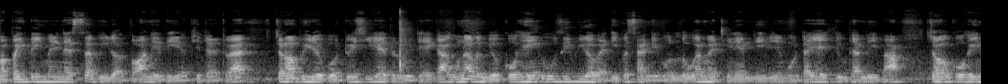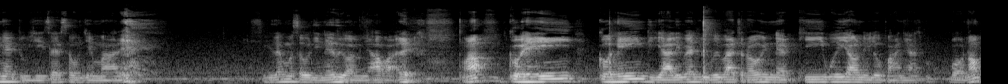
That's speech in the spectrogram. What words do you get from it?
မပိတ်သိမ့်မဲနဲ့ဆက်ပြီးတော့သွားနေသေးရဖြစ်တဲ့အတွက်ကျွန်တော်ဗီဒီယိုကိုတွေးရှိတဲ့သူတွေကခုနလိုမျိုးကိုဟိန်းဦးစီးပြီးတော့ပဲဒီပတ်စံတွေကိုလိုအပ်မဲ့ထင်းတဲ့မြေပြင်ကိုတိုက်ရိုက်လှူဒန်းပေးပါကျွန်တော်ကိုဟိန်းနဲ့တူရေးဆက်ဆုံးခြင်းပါတယ်စီလည်းမဆုံးခြင်းနဲ့သူကများပါတယ်နော်ကိုဟိန်းကိုဟိန်းဒီဟာလေးပဲလှူပေးပါကျွန်တော်တို့နေပြီးဝေးရောက်နေလို့ပါညာပေါ့နော်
